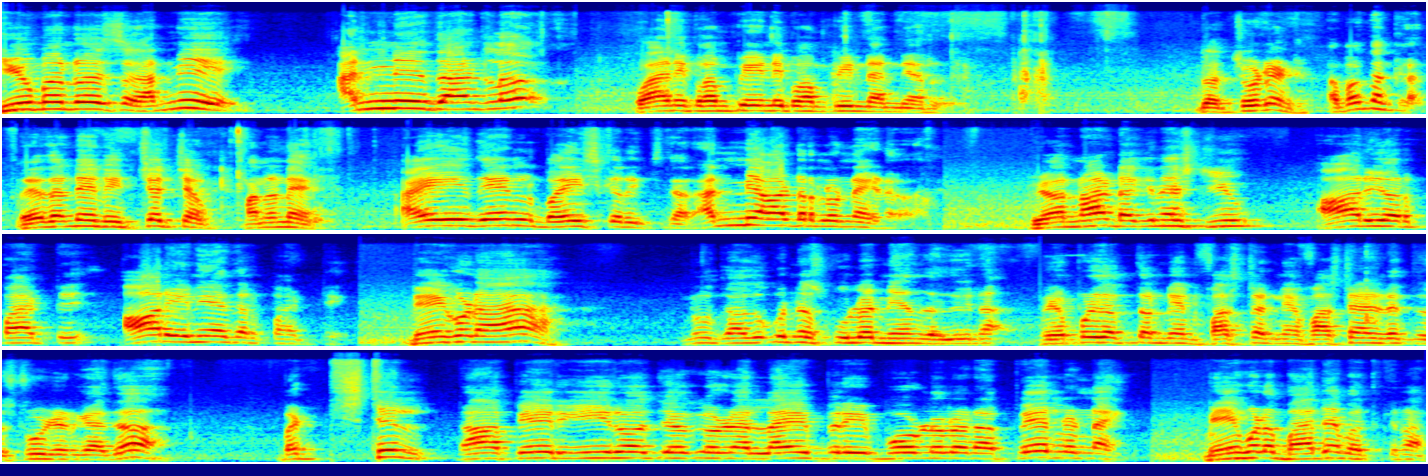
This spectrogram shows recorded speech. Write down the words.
హ్యూమన్ రైట్స్ అన్ని అన్ని దాంట్లో వాడిని పంపిండి పంపిండి అన్నారు. చూడండి అబద్ధం కాదు. లేదంటే నేను ఇచ్చొచ్చాం మననే. ఐదేళ్ళు బహిష్కరించినారు. అన్ని ఆర్డర్లు ఉన్నాయి or not against you or your party or any other party నేను కూడా నువ్వు చదువుకున్న స్కూల్లో నేను చదివినా. ఎప్పుడు చెప్తాను నేను ఫస్ట్ నేను ఫస్ట్ స్టాండర్డ్ స్టూడెంట్ కాదు. బట్ స్టిల్ నా పేరు ఈ రోజు కూడా లైబ్రరీ బోర్డులో నా పేర్లు ఉన్నాయి. మేము కూడా బాధే బతికినాం.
